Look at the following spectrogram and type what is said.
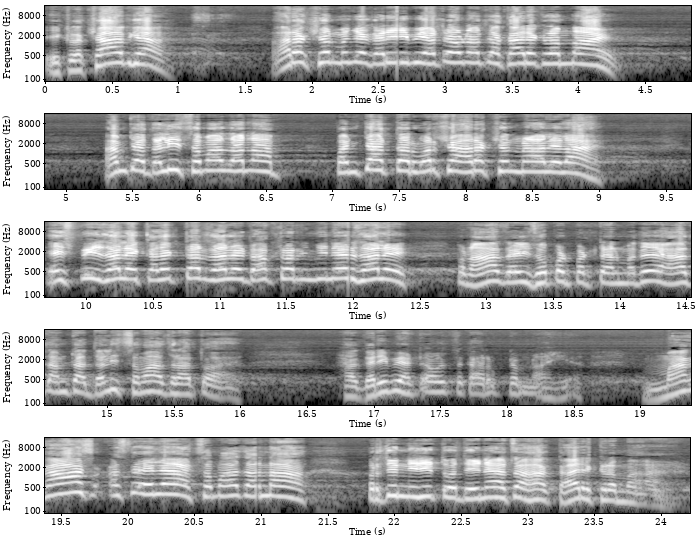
एक लक्षात घ्या. आरक्षण म्हणजे गरिबी हटवण्याचा कार्यक्रम नाही. आमच्या दलित समाजाला पंच्याहत्तर वर्ष आरक्षण मिळालेलं आहे. एस पी झाले कलेक्टर झाले डॉक्टर इंजिनियर झाले. पण आज आई झोपडपट्ट्यांमध्ये आज आमचा दलित समाज राहतो आहे. हा गरिबी हटवण्याचा कार्यक्रम नाही आहे. मागास असलेल्या समाजांना प्रतिनिधित्व देण्याचा हा कार्यक्रम आहे.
